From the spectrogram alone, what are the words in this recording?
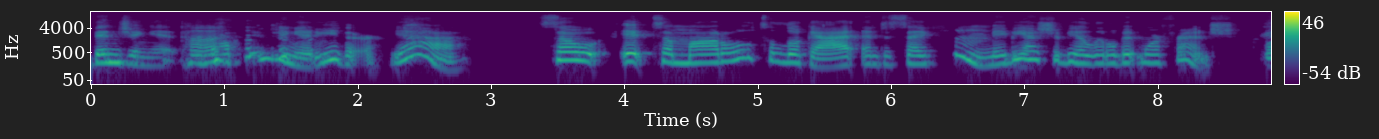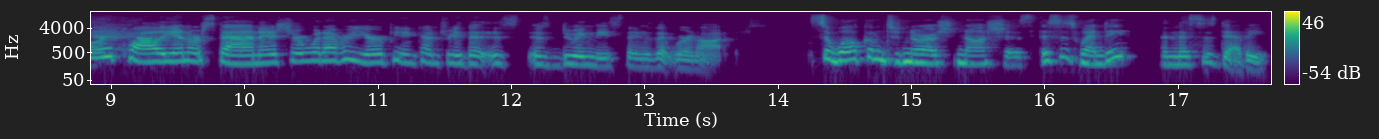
binging it, huh? not binging it either. Yeah. So it's a model to look at and to say, hmm, maybe I should be a little bit more French or Italian or Spanish or whatever European country that is is doing these things that we're not. So welcome to Nourish Noshes. This is Wendy. And this is Debbie.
